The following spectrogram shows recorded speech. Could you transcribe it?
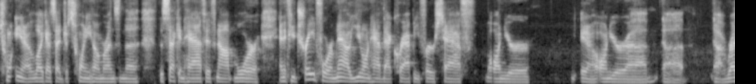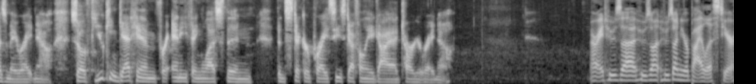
20, you know, like I said, just 20 home runs in the, the second half, if not more. And if you trade for him now, you don't have that crappy first half on your, you know, on your uh, uh, uh, resume right now. So if you can get him for anything less than than sticker price, he's definitely a guy I'd target right now. All right, who's uh who's on who's on your buy list here?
